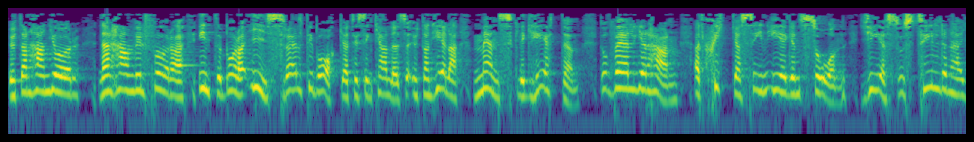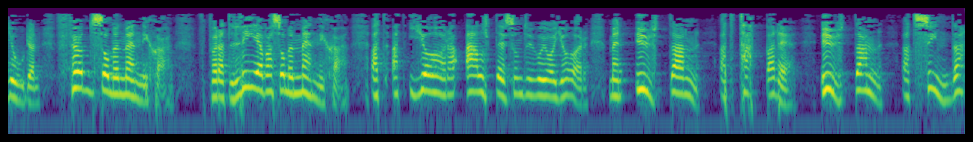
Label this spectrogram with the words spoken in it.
Utan han gör, när han vill föra inte bara Israel tillbaka till sin kallelse utan hela mänskligheten, då väljer han att skicka sin egen son Jesus till den här jorden, född som en människa, för att leva som en människa, att, att göra allt det som du och jag gör, men utan att tappa det, utan att synda.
